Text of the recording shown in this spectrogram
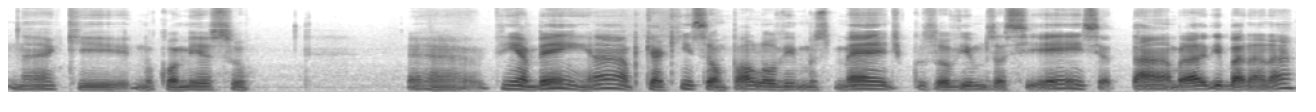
né, que no começo é, vinha bem, ah, porque aqui em São Paulo ouvimos médicos, ouvimos a ciência, tá, barari, barará.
